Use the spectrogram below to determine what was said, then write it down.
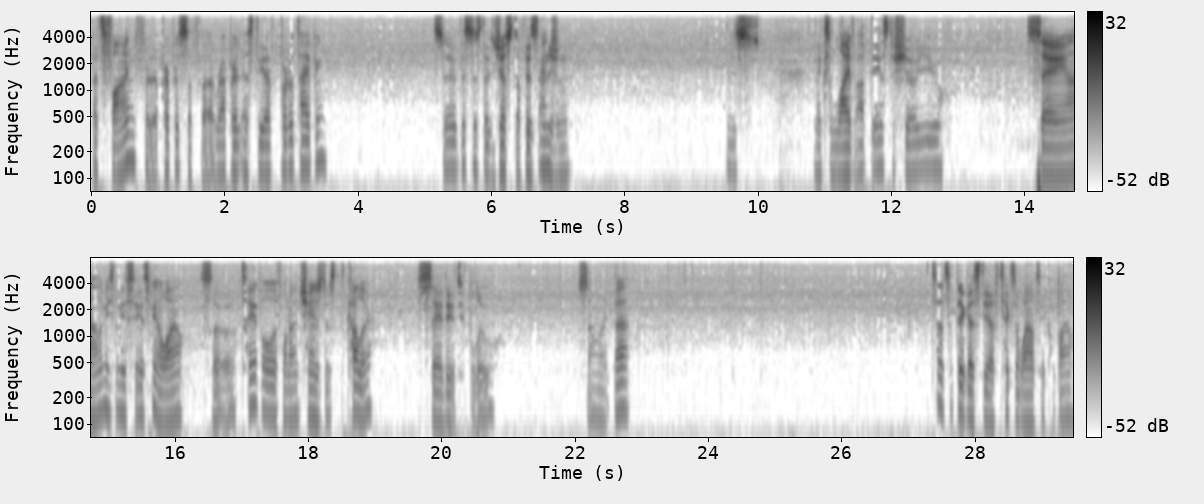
that's fine for the purpose of rapid SDF prototyping so this is the gist of this engine. Just make some live updates to show you. Say uh, let me let me see it's been a while. So table if to change this color say do it to blue something like that. So it's a big SDF takes a while to compile.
